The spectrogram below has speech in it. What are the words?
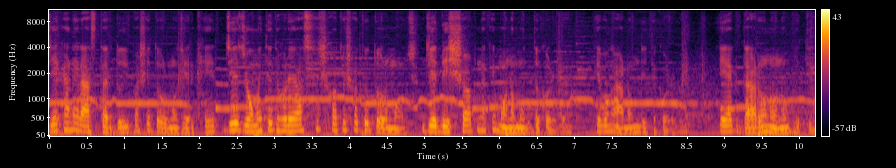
যেখানে রাস্তার দুই পাশে তরমুজের ক্ষেত, যে জমিতে ধরে আছে শত শত তরমুজ, যে দৃশ্য আপনাকে মনোমুগ্ধ করবে এবং আনন্দিত করবে। এ এক দারুণ অনুভূতি।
